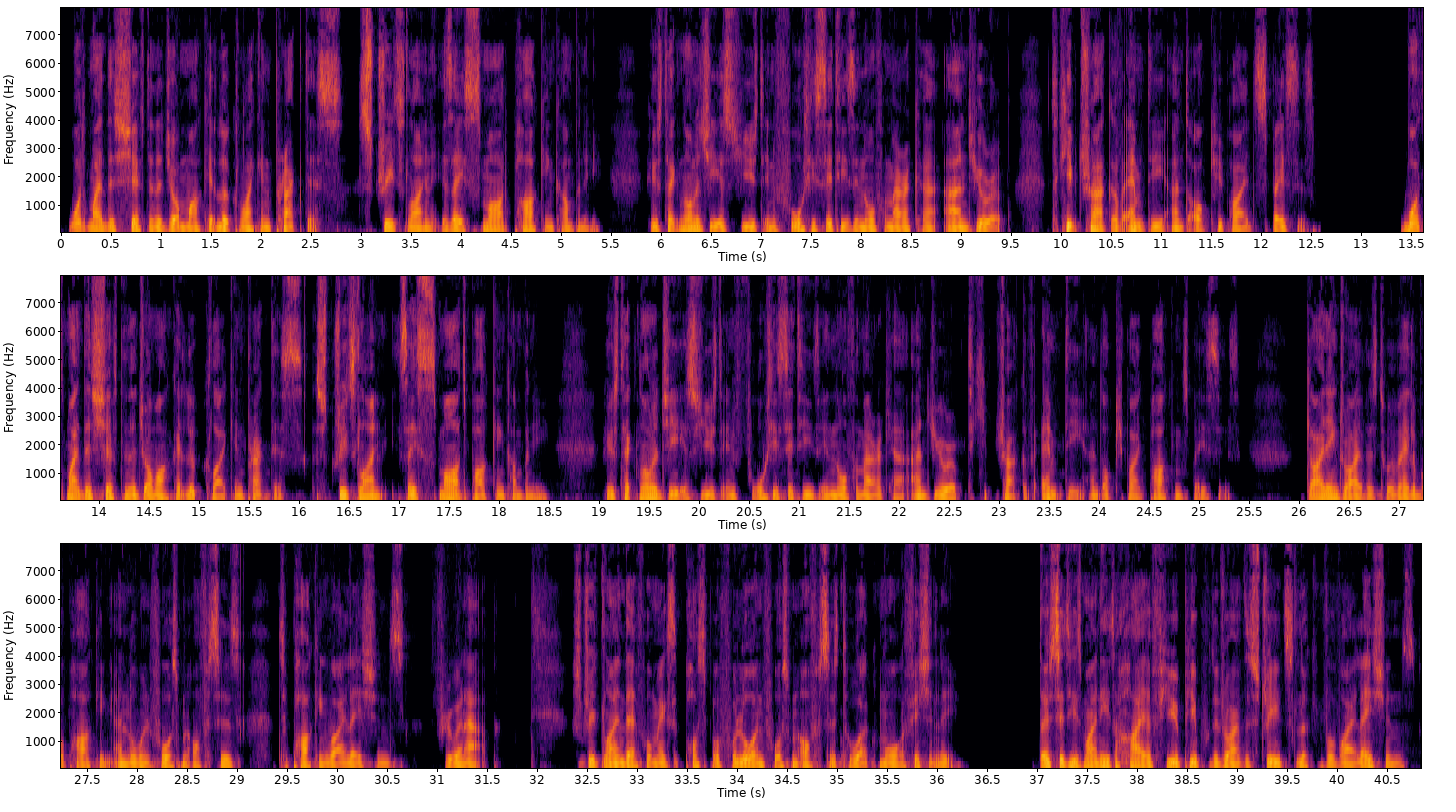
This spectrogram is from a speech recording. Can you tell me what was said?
What might this shift in the job market look like in practice? Streetline is a smart parking company whose technology is used in 40 cities in North America and Europe to keep track of empty and occupied spaces. What might this shift in the job market look like in practice? Streetline is a smart parking company whose technology is used in 40 cities in North America and Europe to keep track of empty and occupied parking spaces guiding drivers to available parking and law enforcement officers to parking violations through an app. Streetline therefore makes it possible for law enforcement officers to work more efficiently. Those cities might need to hire a few people to drive the streets looking for violations.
